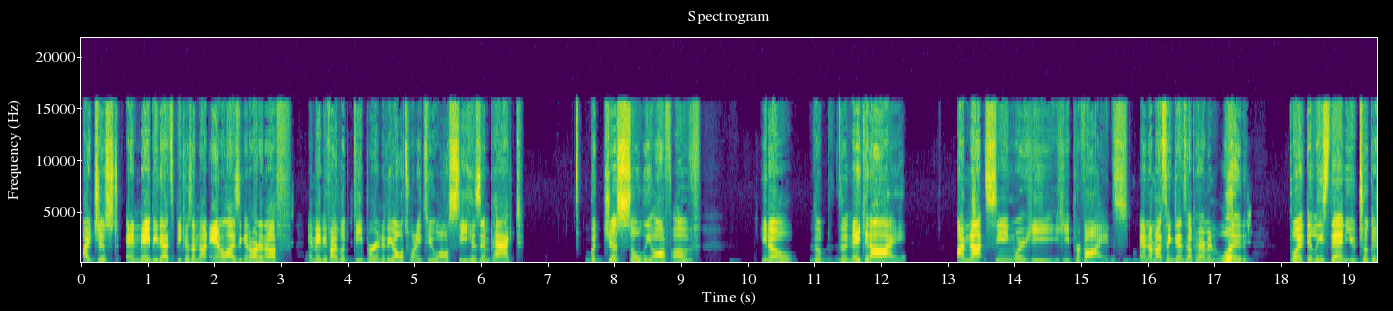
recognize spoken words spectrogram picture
I just and maybe that's because I'm not analyzing it hard enough. And maybe if I look deeper into the all 22, I'll see his impact. But just solely off of, you know, the the naked eye, I'm not seeing where he he provides. And I'm not saying Denzel Perryman would, but at least then you took a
